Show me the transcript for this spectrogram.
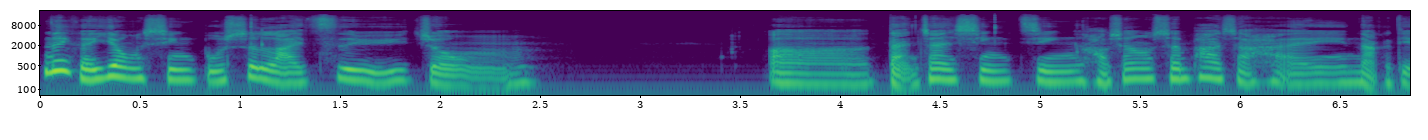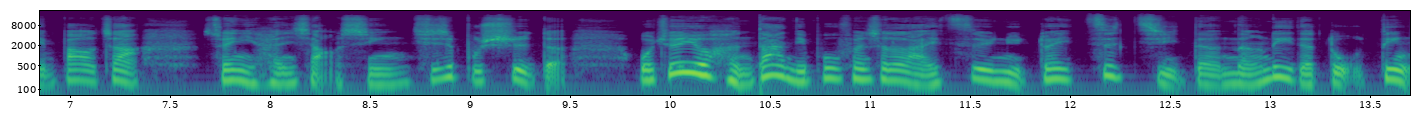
那个用心不是来自于一种。呃，胆战心惊，好像生怕小孩哪个点爆炸，所以你很小心。其实不是的，我觉得有很大的一部分是来自于你对自己的能力的笃定，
